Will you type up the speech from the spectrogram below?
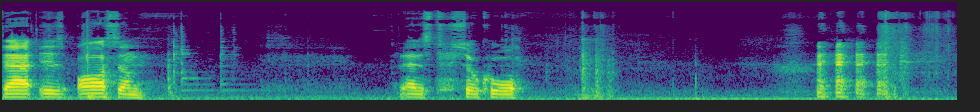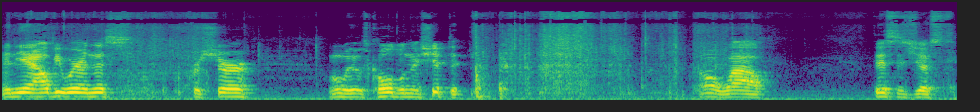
That is awesome. That is so cool. And yeah, I'll be wearing this for sure. Oh, it was cold when they shipped it. Oh, wow. This is just,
